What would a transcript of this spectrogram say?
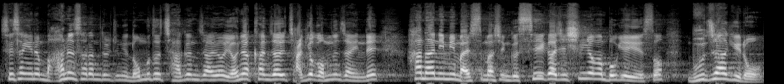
세상에는 많은 사람들 중에 너무도 작은 자요 연약한 자요 자격 없는 자인데 하나님이 말씀하신 그 세 가지 신령한 복에 의해서 무작위로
